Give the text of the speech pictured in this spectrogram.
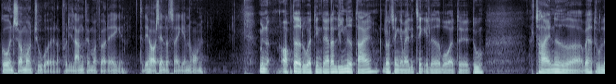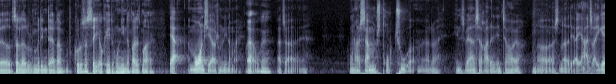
gå en sommertur, eller på de lange 45 dage igen. Så det har også ændret sig igennem årene. Men opdagede du, at din datter lignede dig? Nu tænker med alle de ting, I lavede, hvor at, øh, du tegnede, og hvad har du lavet? Så lavede du det med din datter. Kunne du så se, okay, hun ligner faktisk mig? Ja, og moren siger også, hun ligner mig. Ja, okay. Altså, øh, hun har samme struktur, altså, hendes værelse er rettet ind til højre, og sådan noget der. Jeg har altså ikke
